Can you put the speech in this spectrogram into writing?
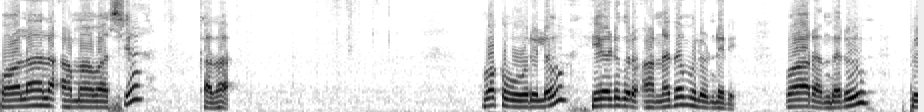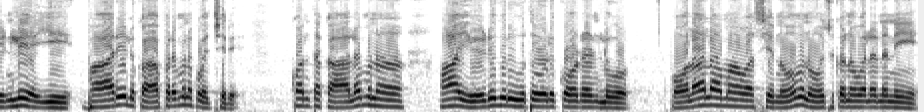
పోలాల అమావాస్య కథ. ఒక ఊరిలో ఏడుగురు అన్నదమ్ములుండిరి. వారందరూ పెండ్లి అయ్యి భార్యలు కాపురమునకు వచ్చిరి. కొంతకాలమున ఆ ఏడుగురు తోడుకోడండ్లు పోలాల అమావాస్య నోము నోచుకొనవలనని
